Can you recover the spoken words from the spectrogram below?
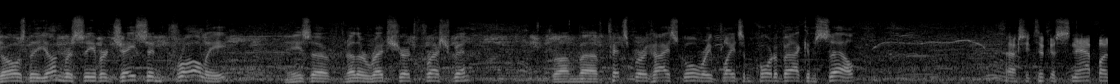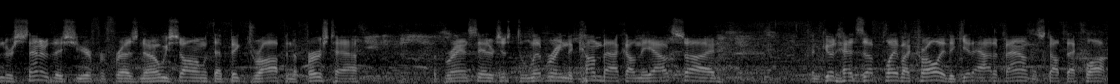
goes the young receiver, Jason Crawley. He's a, another redshirt freshman from uh, Pittsburgh High School, where he played some quarterback himself. Actually took a snap under center this year for Fresno. We saw him with that big drop in the first half. But Brandstater just delivering the comeback on the outside. And good heads-up play by Crawley to get out of bounds and stop that clock.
